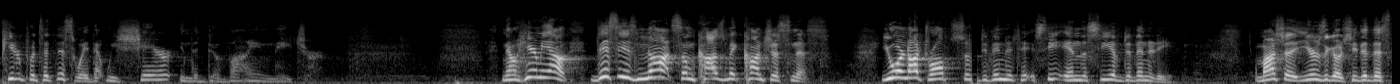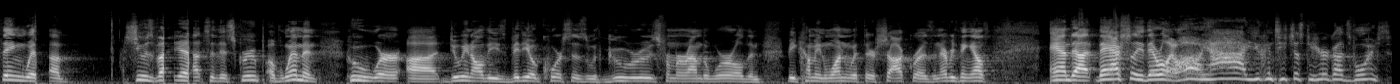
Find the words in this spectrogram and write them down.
Peter puts it this way, that we share in the divine nature. Now, hear me out. This is not some cosmic consciousness. You are not drops of divinity in the sea of divinity. Masha, years ago, she did this thing with. Uh, she was invited out to this group of women who were uh, doing all these video courses with gurus from around the world and becoming one with their chakras and everything else. And uh, they actually, they were like, oh, yeah, you can teach us to hear God's voice.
